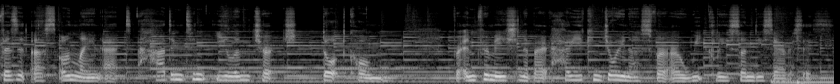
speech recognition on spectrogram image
visit us online at haddingtonelimchurch.com for information about how you can join us for our weekly Sunday services.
